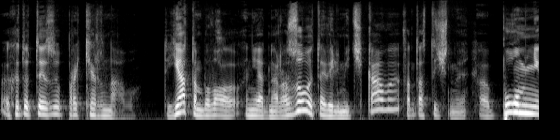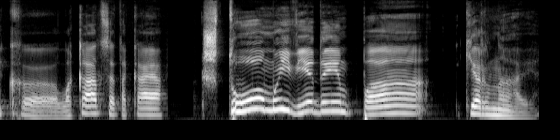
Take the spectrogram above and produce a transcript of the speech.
гэту тэзу пра кернаву. Я там бывал неаднаразова это вельмі цікавы фантастычны э, помнік э, лакацыя такая. Что мы ведаем по кернаве?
